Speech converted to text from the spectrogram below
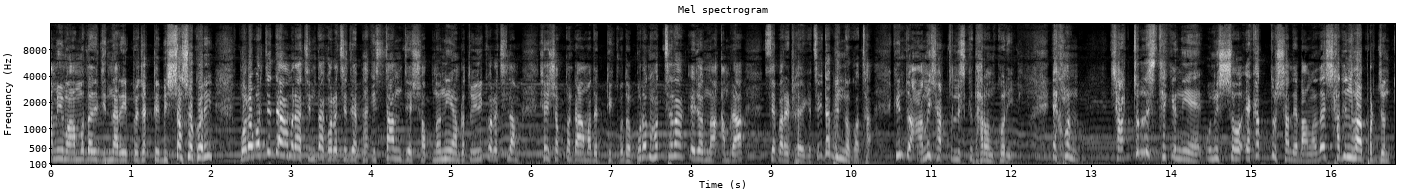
আমি মোহাম্মদ আলী জিন্নার এই প্রজেক্টে বিশ্বাসও করি। পরবর্তীতে আমরা চিন্তা করেছি যে পাকিস্তান যে স্বপ্ন নিয়ে আমরা তৈরি করেছিলাম, সেই স্বপ্নটা আমাদের ঠিকমতো পূরণ হচ্ছে না, এজন্য আমরা সেপারেট হয়ে গেছি। এটা ভিন্ন কথা। কিন্তু আমি সাতচল্লিশকে ধারণ করি। এখন সাতচল্লিশ থেকে নিয়ে উনিশশো একাত্তর সালে বাংলাদেশ স্বাধীন হওয়া পর্যন্ত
